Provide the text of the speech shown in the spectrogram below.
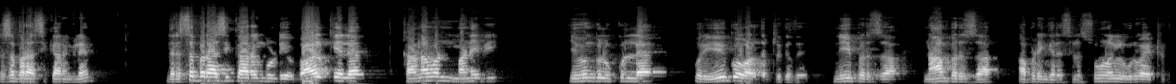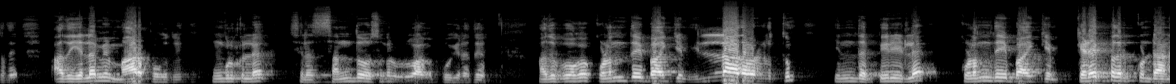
ரிஷபராசிக்காரங்களே இந்த ரிஷபராசிக்காரங்களுடைய வாழ்க்கையில கணவன் மனைவி இவங்களுக்குள்ள ஒரு ஈகோ வளர்ந்துட்டு இருக்குது. நீ பெருசா நான் பெருசா அப்படிங்கிற சில சூழ்நிலைகள் உருவாயிட்டு இருக்குது. அது எல்லாமே மாறப்போகுது. உங்களுக்குள்ள சில சந்தோஷங்கள் உருவாக போகிறது. அதுபோக குழந்தை பாக்கியம் இல்லாதவர்களுக்கும் இந்த பீரியட்ல குழந்தை பாக்கியம் கிடைப்பதற்குண்டான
